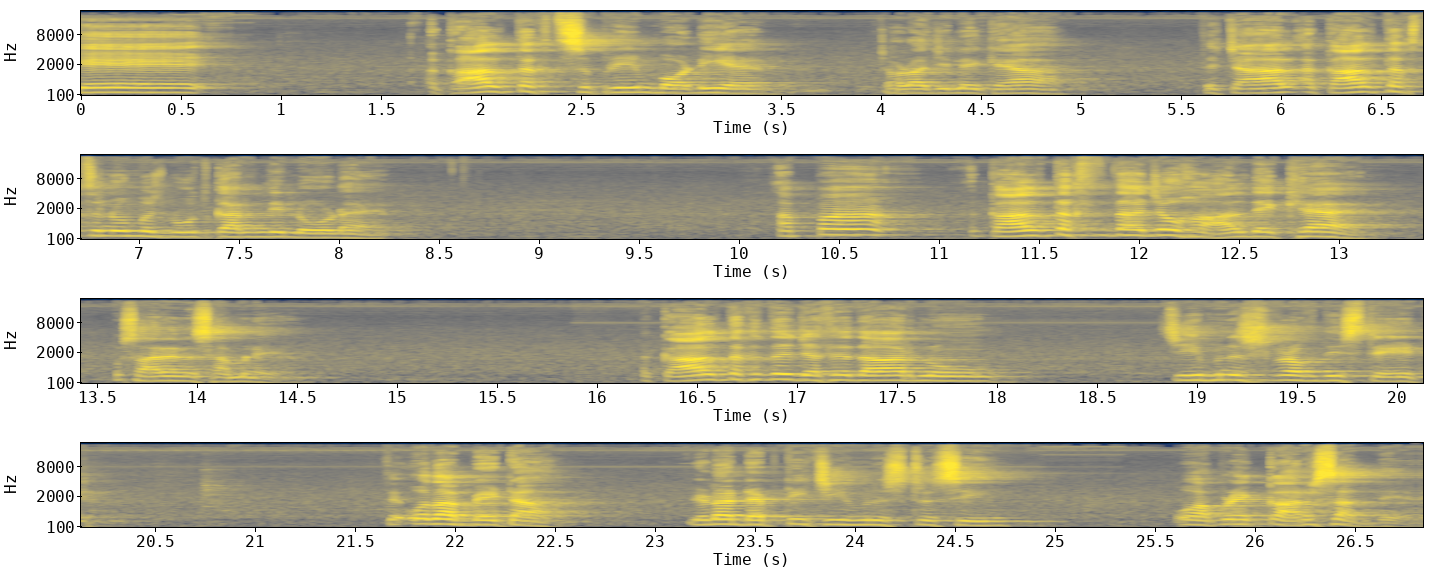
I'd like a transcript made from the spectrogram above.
ਕਿ ਅਕਾਲ ਤਖਤ ਸੁਪਰੀਮ ਬਾਡੀ ਹੈ, ਚੌੜਾ ਜੀ ਨੇ ਕਿਹਾ, ਤੇ ਚਾਲ ਅਕਾਲ ਤਖਤ ਨੂੰ ਮਜ਼ਬੂਤ ਕਰਨ ਦੀ ਲੋੜ ਹੈ। ਆਪਾਂ ਅਕਾਲ ਤਖਤ ਦਾ ਜੋ ਹਾਲ ਦੇਖਿਆ ਹੈ ਉਹ ਸਾਰਿਆਂ ਦੇ ਸਾਹਮਣੇ ਆ। ਅਕਾਲ ਤਖਤ ਦੇ ਜਥੇਦਾਰ ਨੂੰ chief minister of the state ਤੇ ਉਹਦਾ ਬੇਟਾ, ਜਿਹੜਾ ਡਿਪਟੀ ਚੀਫ ਮਿਨਿਸਟਰ ਸੀ, ਉਹ ਆਪਣੇ ਘਰ ਸੱਦਦੇ ਆ।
